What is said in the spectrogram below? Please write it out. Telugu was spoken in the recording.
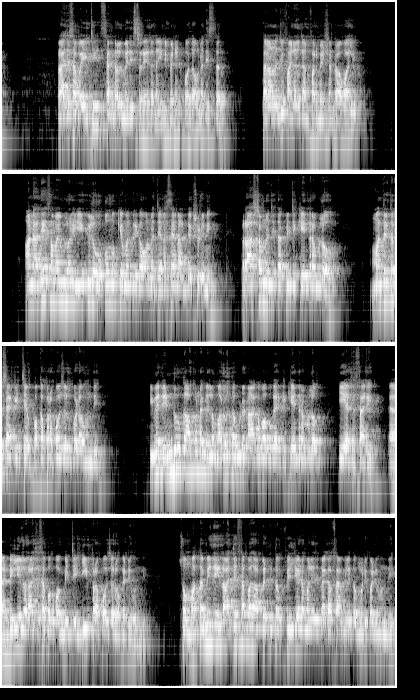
రాజ్యసభ ఇచ్చి సెంట్రల్ మినిస్టర్ ఏదైనా ఇండిపెండెంట్ హోదా ఉన్నది ఇస్తారు. తన నుంచి ఫైనల్ కన్ఫర్మేషన్ రావాలి. అండ్ అదే సమయంలోనే ఏపీలో ఉప ముఖ్యమంత్రిగా ఉన్న జనసేన అధ్యక్షుడిని రాష్ట్రం నుంచి తప్పించి కేంద్రంలో మంత్రిత్వ శాఖ ఇచ్చే ఒక ప్రపోజల్ కూడా ఉంది. ఇవి రెండూ కాకుండా వీళ్ళ మరో తమ్ముడు నాగబాబు గారికి కేంద్రంలో ఈ సారీ ఢిల్లీలో రాజ్యసభకు పంపించే ఈ ప్రపోజల్ ఒకటి ఉంది. సో మొత్తం మీద ఈ రాజ్యసభ అభ్యర్థితో ఫిల్ చేయడం అనేది మెగా ఫ్యామిలీతో ముడిపడి ఉంది.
